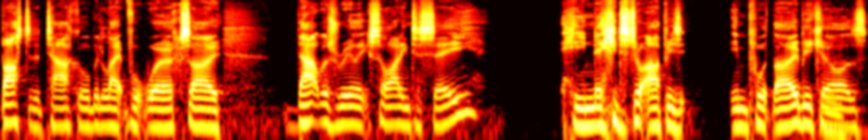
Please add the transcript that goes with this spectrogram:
busted a tackle, a bit of late footwork. So that was really exciting to see. He needs to up his input though because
